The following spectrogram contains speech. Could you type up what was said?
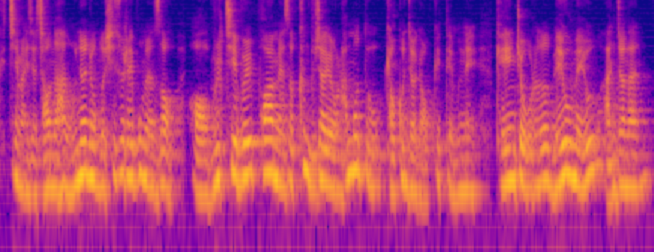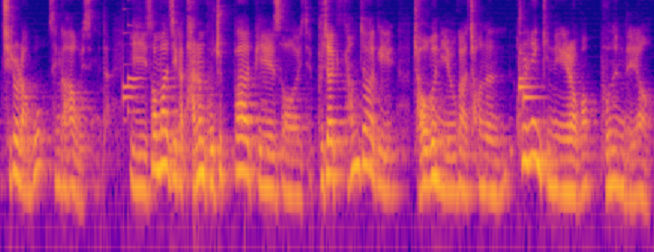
그렇지만 이제 저는 한 5년 정도 시술해 보면서 어, 물집을 포함해서 큰 부작용을 한 번도 겪은 적이 없기 때문에 개인적으로는 매우 매우 안전한 치료라고 생각하고 있습니다. 이 써마지가 다른 고주파에 비해서 이제 부작용이 현저하게 적은 이유가 저는 쿨링 기능이라고 보는데요.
